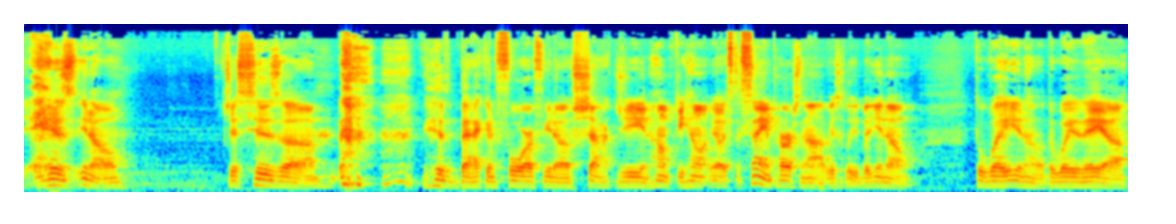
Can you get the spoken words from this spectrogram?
his, you know, just his uh, his back and forth. You know, Shock G and Humpty Hump. You know, it's the same person, obviously, but you know, the way you know the way they uh,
